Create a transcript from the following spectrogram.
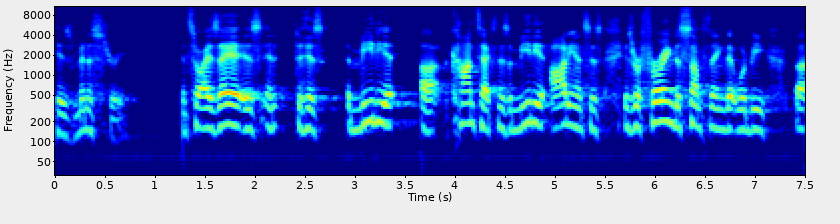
his ministry. And so Isaiah is, in, to his immediate uh, context and his immediate audience, is, is referring to something that would be uh,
